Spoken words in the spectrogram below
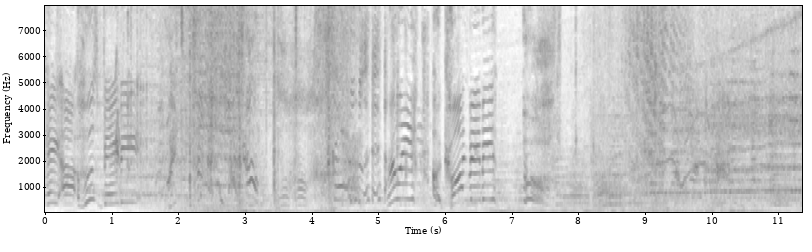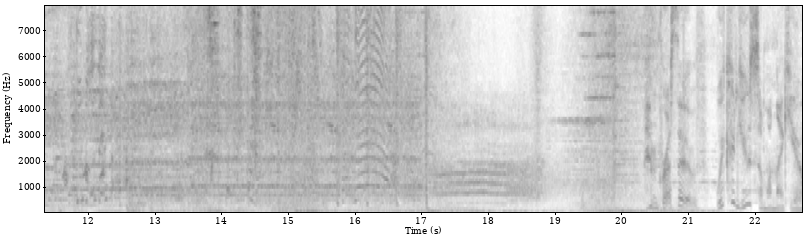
Hey, uh, who's baby? What? really? A con Impressive. We could use someone like you.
